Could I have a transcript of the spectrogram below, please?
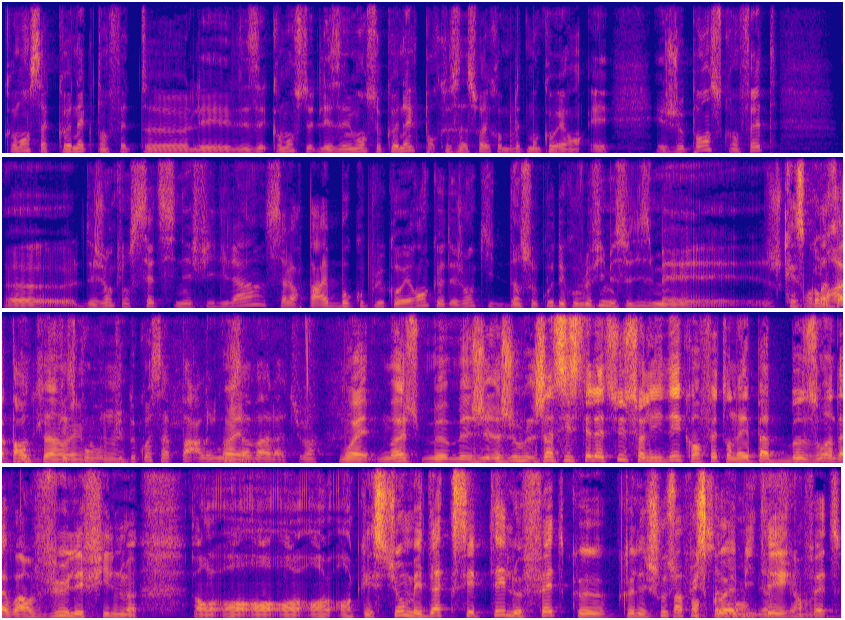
comment ça connecte en fait euh, les, les comment les éléments se connectent pour que ça soit complètement cohérent. Et et je pense qu'en fait euh, des gens qui ont cette cinéphilie là, ça leur paraît beaucoup plus cohérent que des gens qui d'un seul coup découvrent le film et se disent mais Qu'est-ce qu'on parle- raconte là, ouais. de quoi ça parle où Ouais. ça va là tu vois Ouais, moi j'insistais là-dessus sur l'idée qu'en fait on n'avait pas besoin d'avoir vu les films en, en, en, en, question, mais d'accepter le fait que, que les choses Pas puissent cohabiter sûr, en fait,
